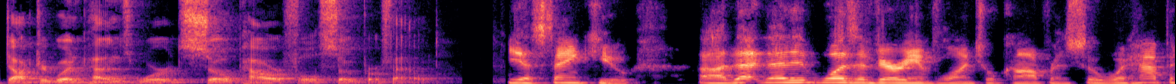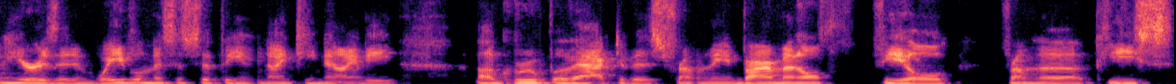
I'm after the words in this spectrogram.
Dr. Gwen Patton's words so powerful, so profound? Yes, thank you uh, that that it was a very influential conference. So what happened here is that in Waveland, Mississippi, in 1990, a group of activists from the environmental field, from the peace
